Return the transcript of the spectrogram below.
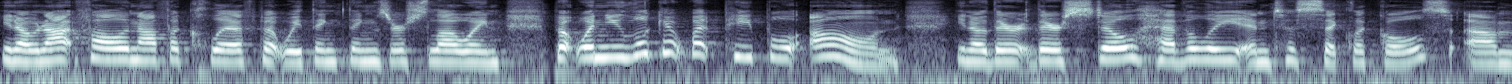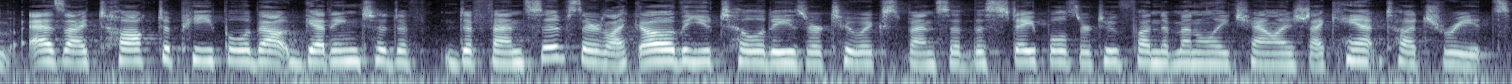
you know not falling off a cliff, but we think things are slowing." But when you look at what people own, you know they're they're still heavily into cyclicals. Um, as I talk to people about getting to de- defensive They're like, oh, the utilities are too expensive, the staples are too fundamentally challenged, I can't touch REITs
